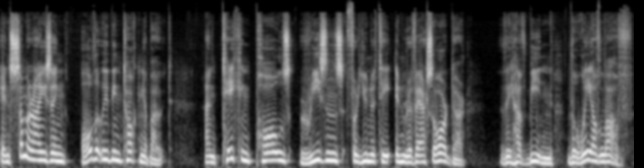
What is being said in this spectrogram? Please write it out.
in summarising all that we've been talking about and taking Paul's reasons for unity in reverse order, they have been the way of love.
